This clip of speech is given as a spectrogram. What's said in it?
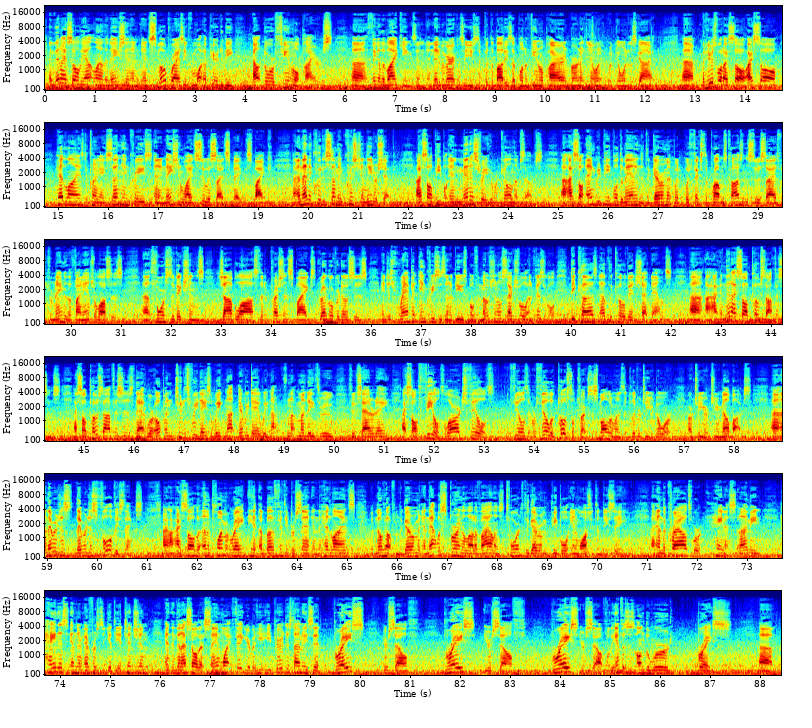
And then I saw the outline of the nation and, and smoke rising from what appeared to be outdoor funeral pyres. Uh, think of the Vikings and, and Native Americans who used to put the bodies up on a funeral pyre and burn it, you know, and it would go into the sky. Um, but here's what I saw I saw headlines declaring a sudden increase in a nationwide suicide spike, spike. and that included some in Christian leadership. I saw people in ministry who were killing themselves. Uh, I saw angry people demanding that the government would, would fix the problems causing the suicides, which were namely the financial losses, uh, forced evictions, job loss, the depression spikes, drug overdoses, and just rampant increases in abuse, both emotional, sexual, and physical, because of the COVID shutdowns. Uh, I, and then I saw post offices. I saw post offices that were open two to three days a week, not every day a week, not, not Monday through through Saturday. I saw fields, large fields fields that were filled with postal trucks, the smaller ones that deliver to your door or to your to your mailbox, uh, and they were just they were just full of these things. I, I saw the unemployment rate hit above 50% in the headlines with no help from the government, and that was spurring a lot of violence towards the government people in Washington D.C. Uh, and the crowds were heinous, and I mean heinous in their efforts to get the attention. And, and then I saw that same white figure, but he, he appeared this time and he said, "Brace yourself." Brace yourself brace yourself with the emphasis on the word brace. Um,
